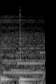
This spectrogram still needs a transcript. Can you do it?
Bye.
